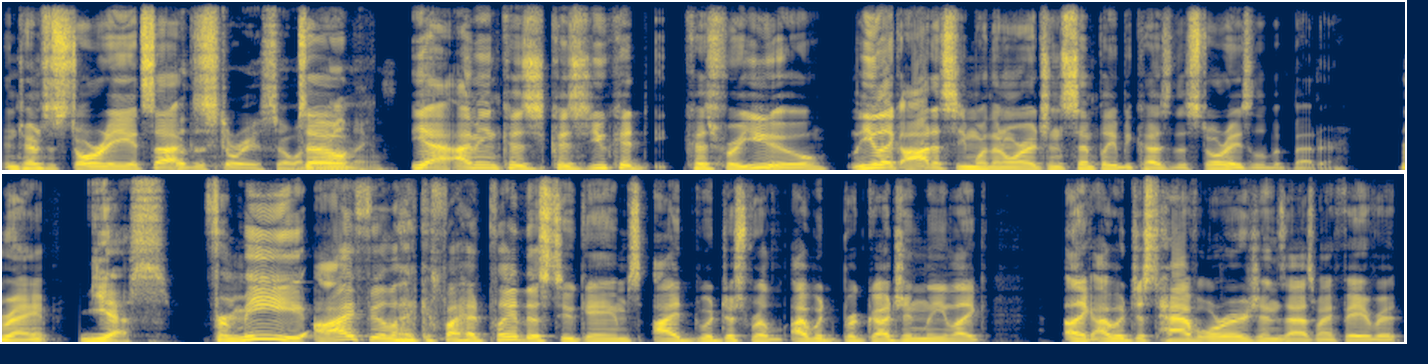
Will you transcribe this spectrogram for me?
in terms of story, it sucks. but the story is so, So- underwhelming. Yeah, I mean, because because you could because for you you like Odyssey more than Origin simply because the story is a little bit better, right? Yes. For me, I feel like if I had played those two games, I would just re- I would begrudgingly like like I would just have Origins as my favorite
